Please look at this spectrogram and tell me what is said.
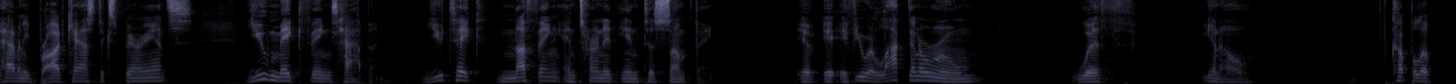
have any broadcast experience. You make things happen. You take nothing and turn it into something. If, if you were locked in a room with, you know, a couple of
